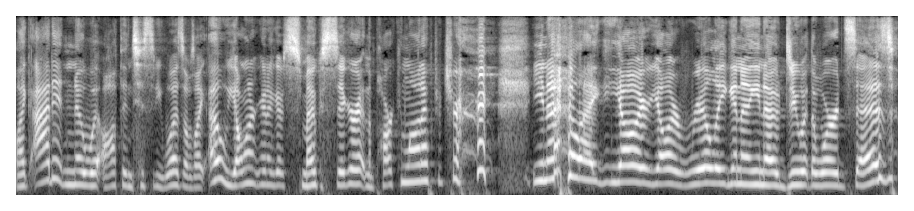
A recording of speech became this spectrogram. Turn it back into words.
Like I didn't know what authenticity was. I was like, "Oh, y'all aren't gonna go smoke a cigarette in the parking lot after church, you know? Like y'all are y'all are really gonna you know do what the word says."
